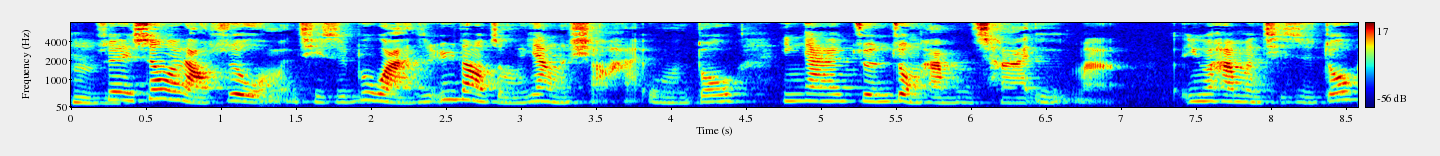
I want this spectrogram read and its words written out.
嗯，所以身为老师，我们其实不管是遇到怎么样的小孩，我们都应该尊重他们的差异嘛。因为他们其实都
